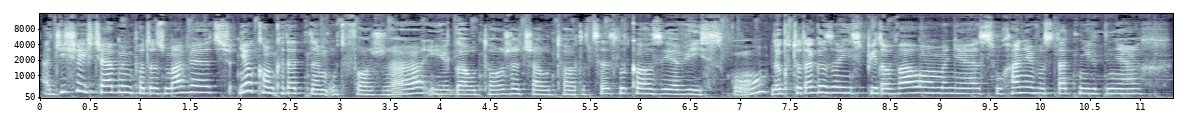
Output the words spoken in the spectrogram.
A dzisiaj chciałabym porozmawiać nie o konkretnym utworze i jego autorze czy autorce, tylko o zjawisku, do którego zainspirowało mnie słuchanie w ostatnich dniach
